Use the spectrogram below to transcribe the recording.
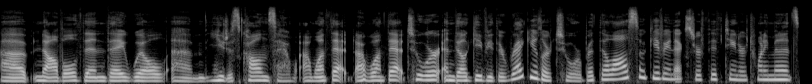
uh, novel, then they will um, you just call and say, I want that I want that tour, and they'll give you the regular tour, but they'll also give you an extra fifteen or twenty minutes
